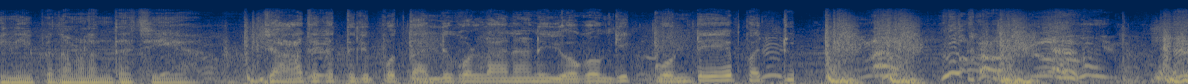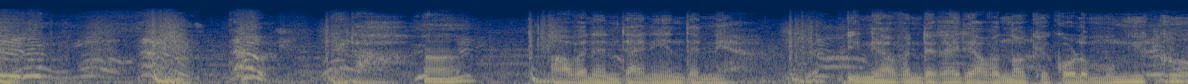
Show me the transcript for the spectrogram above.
ഇനിയിപ്പോ നമ്മൾ എന്താ ചെയ്യാ? ജാതകത്തിൽ ഇപ്പൊ തല്ലുകൊള്ളാനാണ് യോഗമെങ്കിൽ കൊണ്ടേ പറ്റൂ. അവൻ എന്റെ അനിയൻ തന്നെയാ. ഇനി അവന്റെ കാര്യം അവൻ നോക്കിക്കോളും. മുങ്ങിക്കോ.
